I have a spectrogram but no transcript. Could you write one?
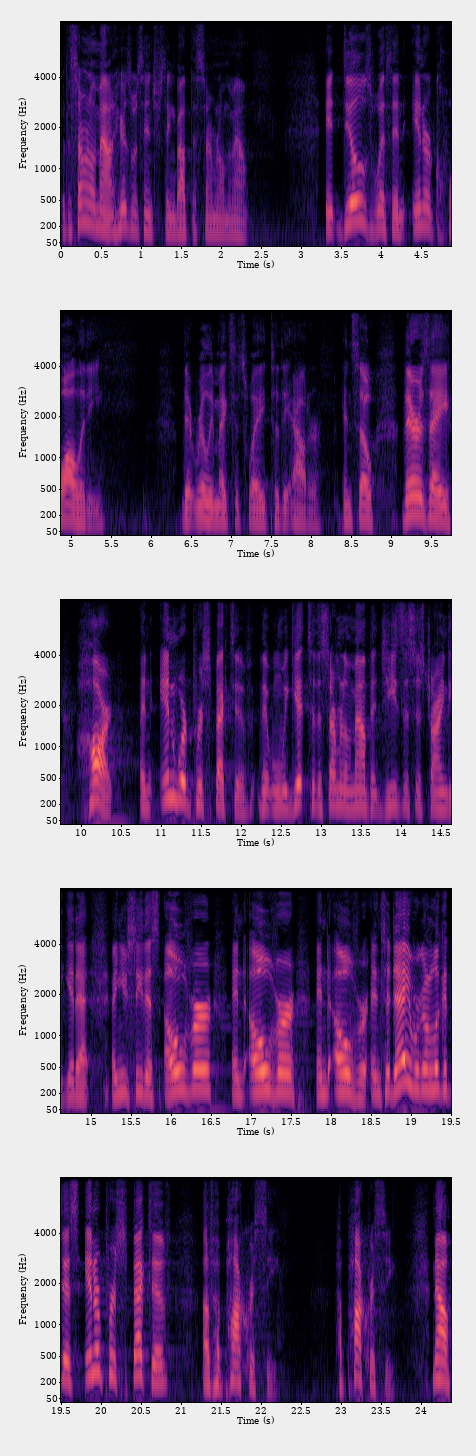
But the Sermon on the Mount, here's what's interesting about the Sermon on the Mount it deals with an inner quality that really makes its way to the outer. And so there is a heart an inward perspective that when we get to the Sermon on the Mount that Jesus is trying to get at. And you see this over and over and over. And today we're going to look at this inner perspective of hypocrisy. Hypocrisy. Now,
